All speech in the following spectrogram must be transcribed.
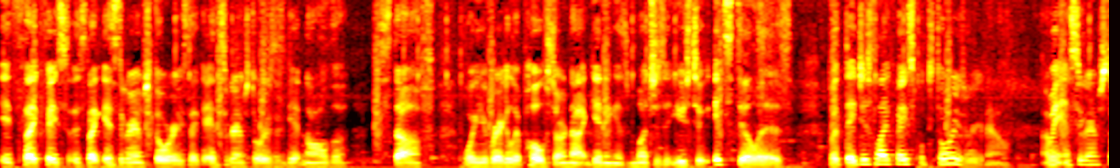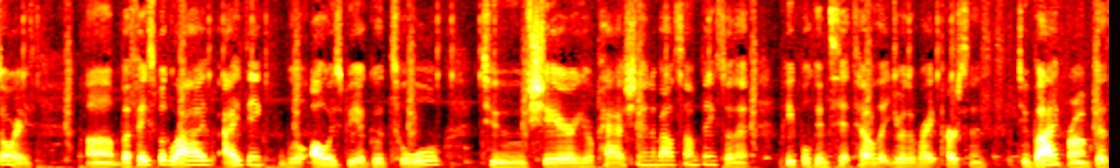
it's like face it's like instagram stories. Like instagram stories is getting all the stuff where your regular posts are not getting as much as it used to. It still is but they just like facebook stories right now. I mean instagram stories. Um, but facebook live i think will always be a good tool to share your passion about something so that people can sit, tell that you're the right person to buy from because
